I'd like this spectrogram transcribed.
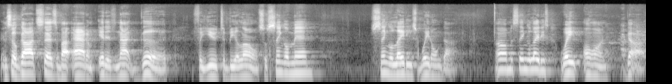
And so God says about Adam, it is not good for you to be alone. So, single men, single ladies, wait on God. Oh, I'm a single ladies, wait on God.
